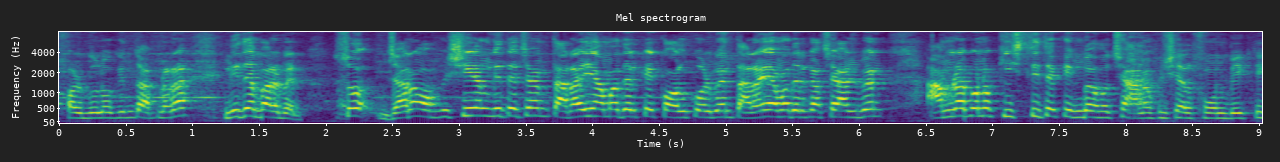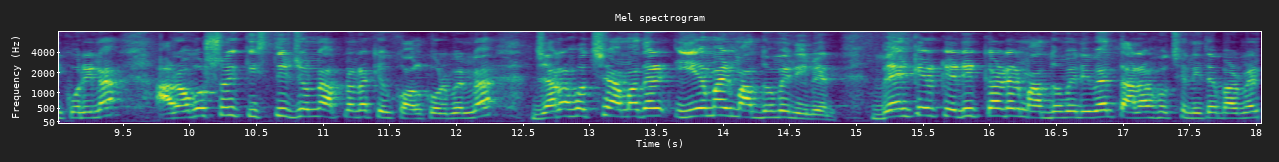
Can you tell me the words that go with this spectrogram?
অফারগুলো কিন্তু আপনারা নিতে পারবেন। সো যারা অফিসিয়াল নিতে চান, তারাই আমাদেরকে কল করবেন, তারাই আমাদের কাছে আসবেন। আমরা কোনো কিস্তিতে কিংবা হচ্ছে আনঅফিসিয়াল ফোন বিক্রি করি না। আর অবশ্যই কিস্তির জন্য আপনারা কেউ কল করবেন না। যারা হচ্ছে আমাদের ইএমআইয়ের মাধ্যমে নেবেন, ব্যাংকের ক্রেডিট কার্ডের মাধ্যমে নেবেন, তারা হচ্ছে নিতে পারবেন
